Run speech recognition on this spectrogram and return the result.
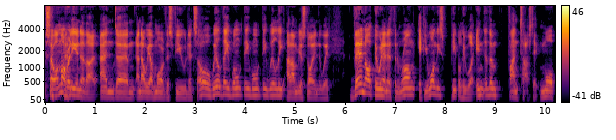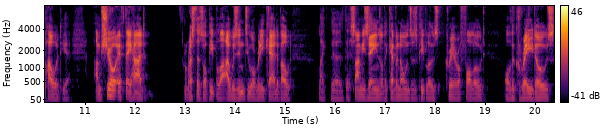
so I'm not really into that. And um, and now we have more of this feud. It's oh, will they? Won't they? Won't they? Will they? And I'm just not into it. They're not doing anything wrong. If you want these people who are into them, fantastic. More power to you. I'm sure if they had wrestlers or people that I was into or really cared about, like the the Sami Zayns or the Kevin Owens, people whose career have followed, or the Grados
